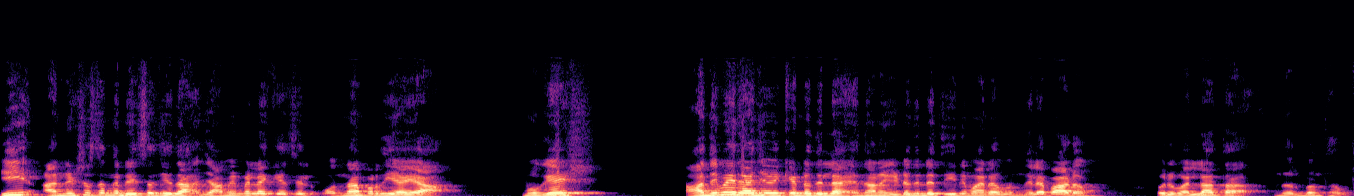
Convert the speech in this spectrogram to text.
ഈ അന്വേഷണ സംഘം രജിസ്റ്റർ ചെയ്ത ജാമ്യമല്ല കേസിൽ ഒന്നാം പ്രതിയായ മുകേഷ് ആദ്യമേ രാജിവെക്കേണ്ടതില്ല എന്നാണ് ഇടതിന്റെ തീരുമാനവും നിലപാടും ഒരു വല്ലാത്ത നിർബന്ധവും.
